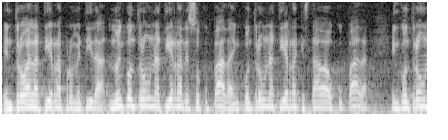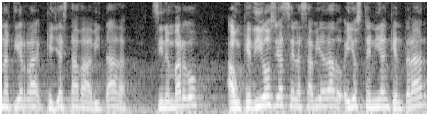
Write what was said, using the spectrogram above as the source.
entró a la tierra prometida, no encontró una tierra desocupada, encontró una tierra que estaba ocupada, encontró una tierra que ya estaba habitada. Sin embargo, aunque Dios ya se las había dado, ellos tenían que entrar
